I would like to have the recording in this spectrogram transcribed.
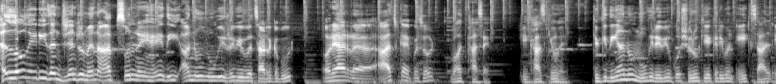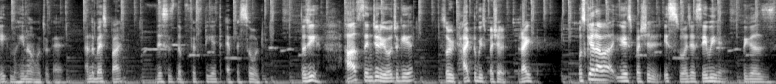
Hello ladies and gentleman आप सुन रहे हैं the unknown movie review with Sarthak Kapoor और यार आज का एपिसोड बहुत खास है ये खास क्यों है क्योंकि दी अनोन मूवी रिव्यू को शुरू किए करीबन एक साल, एक महीना हो चुका है। And the best part this is the fiftieth episode तो जी हाफ़ सेंचुरी हो चुकी है so it had to be special right उसके अलावा ये स्पेशल इस वजह से भी है because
